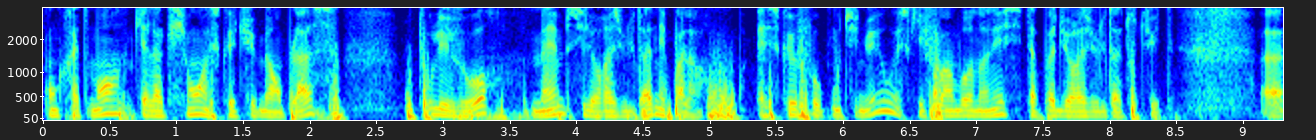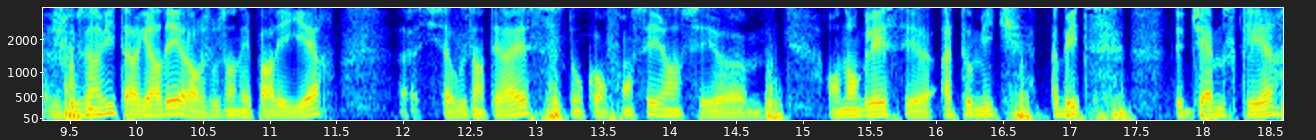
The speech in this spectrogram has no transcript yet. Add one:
concrètement quelle action est-ce que tu mets en place tous les jours, même si le résultat n'est pas là. Est-ce qu'il faut continuer ou est-ce qu'il faut abandonner si t'as pas du résultat tout de suite? Euh, Je vous invite à regarder. Alors je vous en ai parlé hier. Euh, si ça vous intéresse, donc en français, hein, c'est en anglais, c'est Atomic Habits de James Clear.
